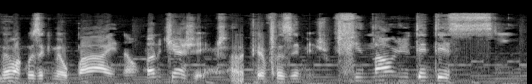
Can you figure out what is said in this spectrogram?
mesma coisa que meu pai, não, mas não tinha jeito. Era o que eu ia fazer mesmo. Final de 85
